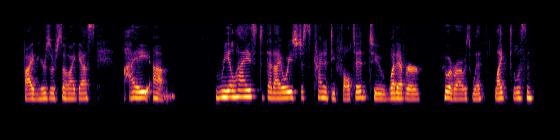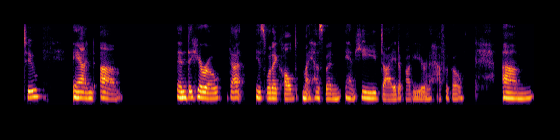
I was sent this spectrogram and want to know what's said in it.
five years or so, I guess. I um, realized that I always just kind of defaulted to whatever whoever I was with liked to listen to. And um and the hero that is what I called my husband and he died about a year and a half ago. Um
